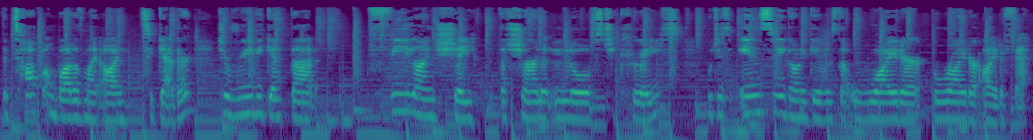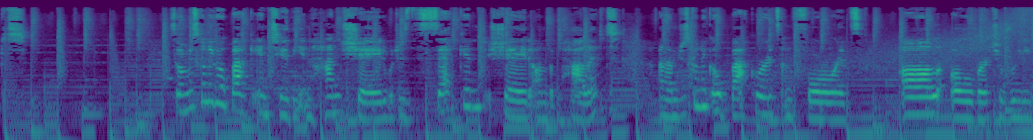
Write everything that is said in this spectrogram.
the top and bottom of my eye together to really get that feline shape that Charlotte loves to create, which is instantly going to give us that wider, brighter eye effect. So I'm just gonna go back into the enhanced shade, which is the second shade on the palette. And I'm just gonna go backwards and forwards all over to really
